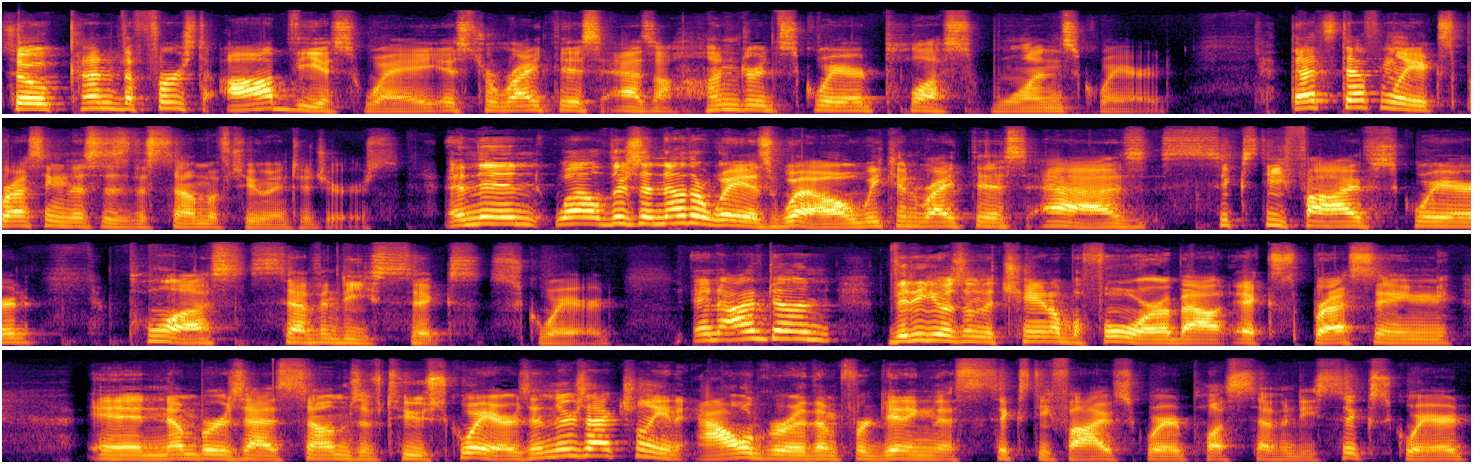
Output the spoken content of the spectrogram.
So kind of the first obvious way is to write this as 100 squared plus 1 squared. That's definitely expressing this as the sum of two integers. And then, well, there's another way as well. We can write this as 65 squared plus 76 squared. And I've done videos on the channel before about expressing in numbers as sums of two squares. And there's actually an algorithm for getting this 65 squared plus 76 squared,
